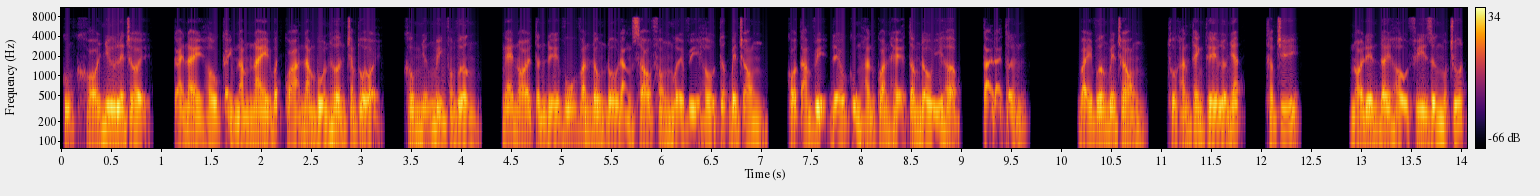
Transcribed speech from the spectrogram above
cũng khó như lên trời, cái này hầu cảnh năm nay bất quá năm bốn hơn trăm tuổi, không những mình phong vương, nghe nói tấn đế vũ văn đông đô đằng sau phong mười vị hầu tước bên trong, có tám vị đều cùng hắn quan hệ tâm đầu ý hợp, tại đại tấn. Bảy vương bên trong, thuộc hắn thanh thế lớn nhất, thậm chí nói đến đây hầu phi dừng một chút,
